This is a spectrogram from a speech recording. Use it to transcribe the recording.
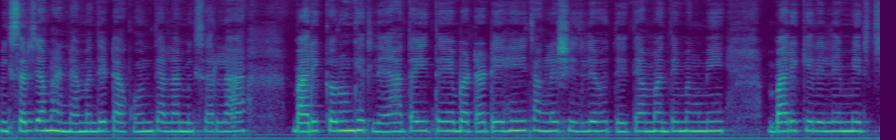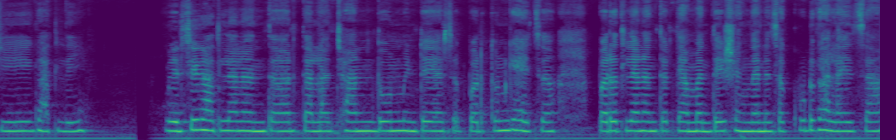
मिक्सरच्या भांड्यामध्ये टाकून त्याला मिक्सरला बारीक करून घेतले. आता इथे बटाटेही चांगले शिजले होते. त्यामध्ये मग मी बारीक केलेली मिरची घातली. मिरची घातल्यानंतर त्याला छान दोन मिनटे असं परतून घ्यायचं. परतल्यानंतर त्यामध्ये शेंगदाण्याचा कूट घालायचा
